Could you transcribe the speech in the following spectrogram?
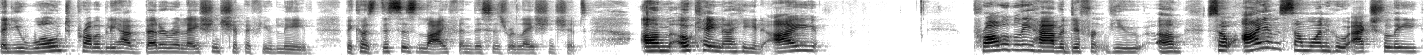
that you won't probably have better relationship if you leave? Because this is life and this is relationships. Um, okay, Nahid, I probably have a different view. Um, so I am someone who actually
